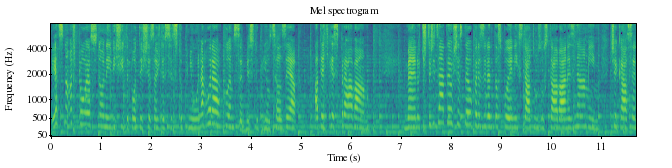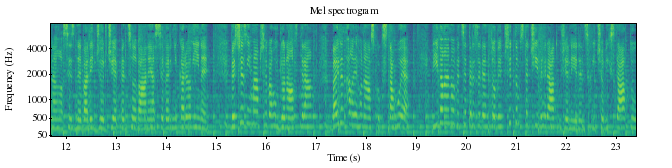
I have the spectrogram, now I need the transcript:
Jasno až polojasno, nejvyšší teploty 6 až 10 stupňů, na horách kolem 7 stupňů Celzia. A teď ke zprávám. Jméno 46. prezidenta Spojených států zůstává neznámým. Čeká se na hlasy z Nevady, Georgie, Pensylvánie a Severní Karolíny. Ve třezích má převahu Donald Trump, Biden ale jeho náskok stahuje. Bývalému viceprezidentovi přitom stačí vyhrát už jen jeden z klíčových států.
